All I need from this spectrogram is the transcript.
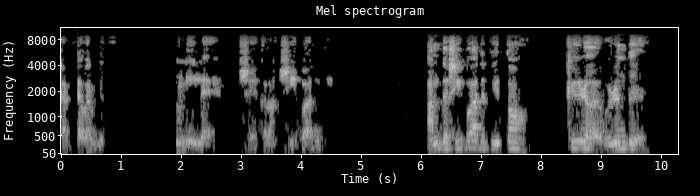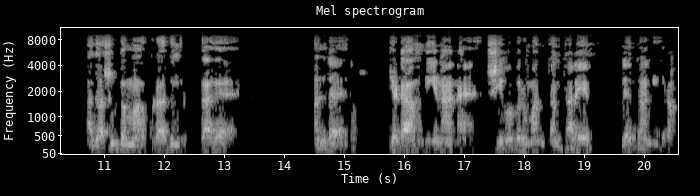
கட்டவர்க்கு நுனியில சேர்க்கிறான் சீபாத தீர்த்தம். அந்த சீபாத தீர்த்தம் கீழே விழுந்து அது அசுத்தமாக கூடாதுங்கிறதுக்காக அந்த ஜடாமுடியனான சிவபெருமான் தன் தலையில தாங்கிக்கிறான்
